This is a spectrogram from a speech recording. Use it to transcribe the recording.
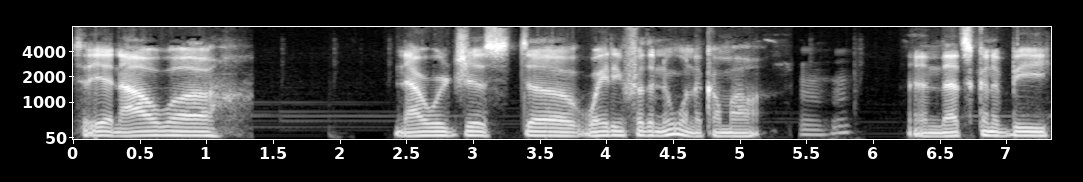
So yeah, now uh, now we're just uh waiting for the new one to come out, hmm and that's gonna be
